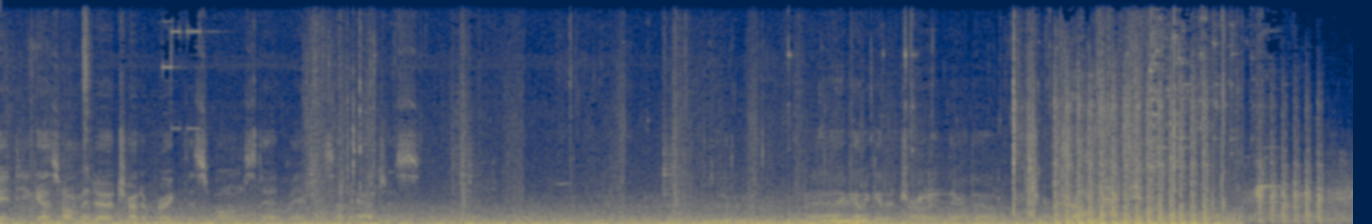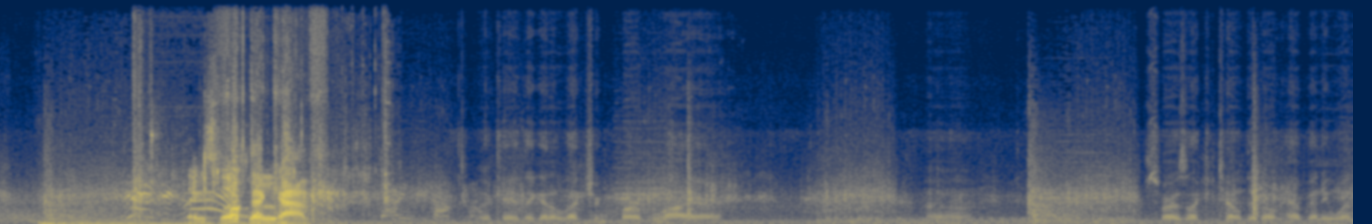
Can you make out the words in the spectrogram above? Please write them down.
Okay, do you guys want me to try to break this wall instead, maybe, set hatches? Uh, I gotta get a drone in there, though, to make sure. Thanks, Fuck that Lefto. cav. Okay, they got electric barbed wire. Uh, as far as I can tell, they don't have anyone...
